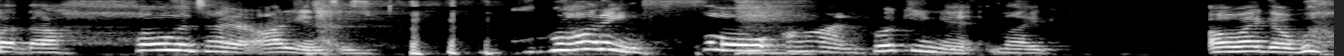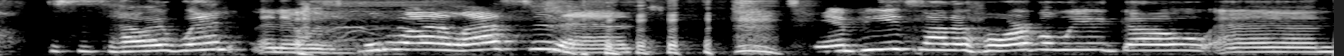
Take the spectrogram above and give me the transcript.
but the whole entire audience is running full on booking it like oh i go well this is how i went and it was good while it lasted and stampede's not a horrible way to go and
